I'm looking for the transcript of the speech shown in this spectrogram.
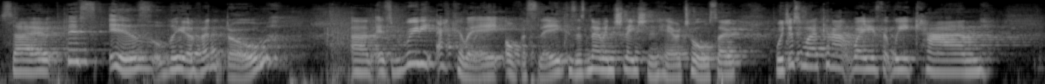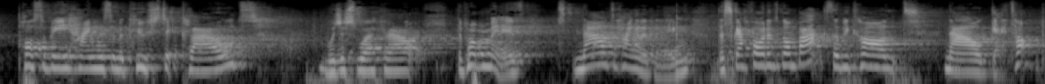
So this is the event dome. Um, it's really echoey, obviously, because there's no insulation in here at all. So we're just working out ways that we can possibly hang some acoustic clouds. We're just working out. The problem is, now to hang anything, the scaffolding's gone back, so we can't now get up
